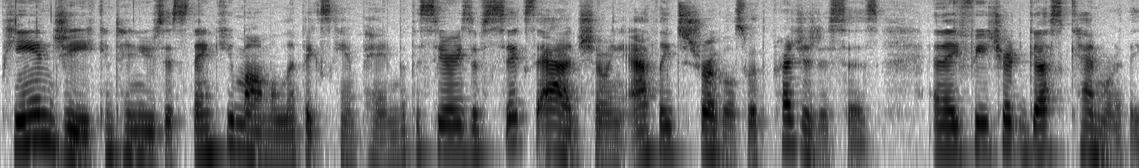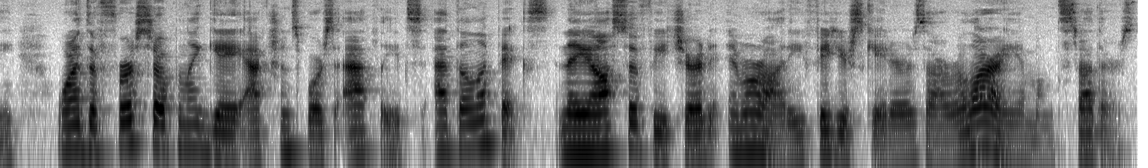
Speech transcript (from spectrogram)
P&G continues its Thank You Mom Olympics campaign with a series of six ads showing athletes' struggles with prejudices, and they featured Gus Kenworthy, one of the first openly gay action sports athletes at the Olympics. And they also featured Emirati figure skater Zahra Lari, amongst others.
